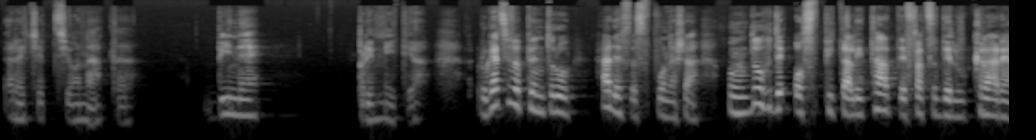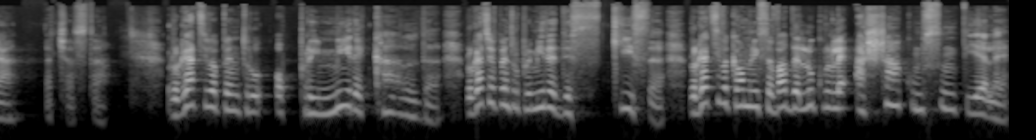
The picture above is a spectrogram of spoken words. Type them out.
recepționată, bine primită. Rugați-vă pentru, haideți să spun așa, un duh de ospitalitate față de lucrarea aceasta. Rugați-vă pentru o primire caldă. Rugați-vă pentru o primire deschisă. Rugați-vă ca oamenii să vadă lucrurile așa cum sunt ele.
